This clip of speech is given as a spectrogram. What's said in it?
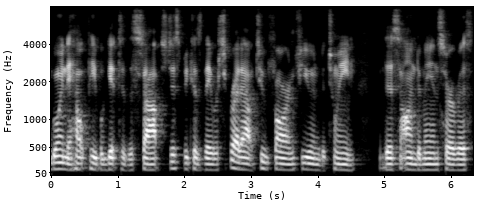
going to help people get to the stops just because they were spread out too far and few in between this on demand service.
